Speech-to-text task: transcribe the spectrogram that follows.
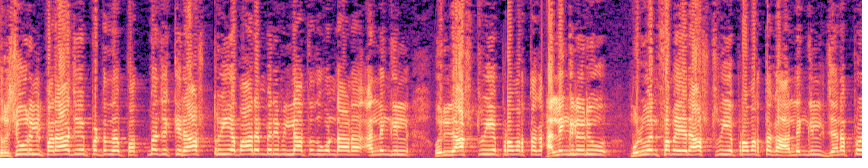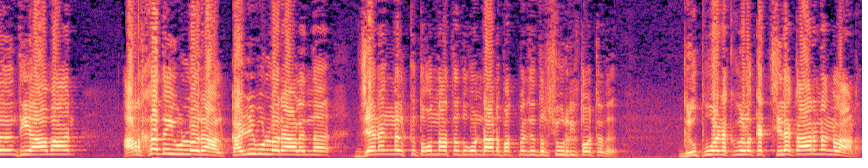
തൃശൂരിൽ പരാജയപ്പെട്ടത് പത്മജയ്ക്ക് രാഷ്ട്രീയ പാരമ്പര്യമില്ലാത്തത് കൊണ്ടാണ് അല്ലെങ്കിൽ ഒരു രാഷ്ട്രീയ പ്രവർത്തക അല്ലെങ്കിൽ ഒരു മുഴുവൻ സമയ രാഷ്ട്രീയ പ്രവർത്തക അല്ലെങ്കിൽ ജനപ്രതിനിധിയാവാൻ അർഹതയുള്ള ഒരാൾ കഴിവുള്ള ഒരാൾ എന്ന് ജനങ്ങൾക്ക് തോന്നാത്തത് കൊണ്ടാണ് പത്മജ തൃശ്ശൂരിൽ തോറ്റത്. ഗ്രൂപ്പ് വഴക്കുകളൊക്കെ ചില കാരണങ്ങളാണ്.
